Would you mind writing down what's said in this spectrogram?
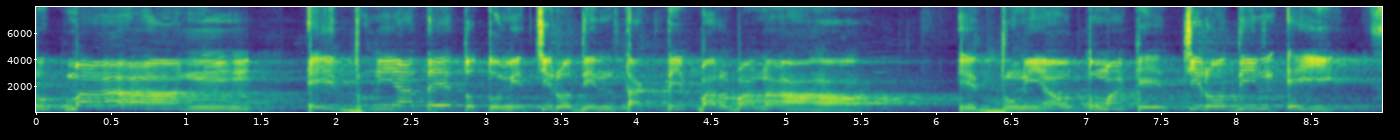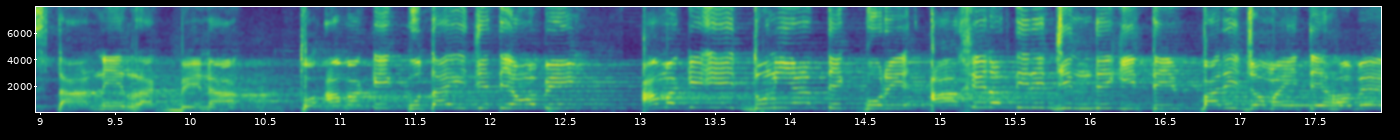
লুকমান এই দুনিয়াতে তো তুমি চিরদিন থাকতে পারবা না। এই দুনিয়াও তোমাকে চিরদিন এই স্থানে রাখবে না। তো আমাকে কোথায় যেতে হবে? আমাকে এই দুনিয়াতে করে আখেরাতের জিন্দেগিতে পারি জমাইতে হবে।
